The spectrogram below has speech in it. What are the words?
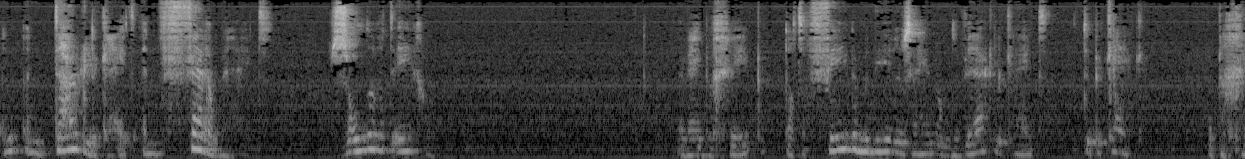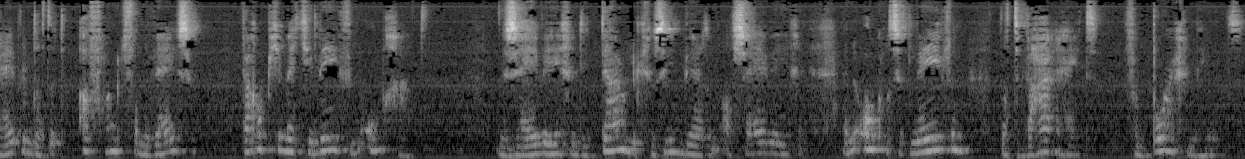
een, een duidelijkheid en fermheid, zonder het ego. En wij begrepen dat er vele manieren zijn om de werkelijkheid te bekijken. We begrijpen dat het afhangt van de wijze waarop je met je leven omgaat. De zijwegen die duidelijk gezien werden als zijwegen en ook als het leven dat de waarheid verborgen hield.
